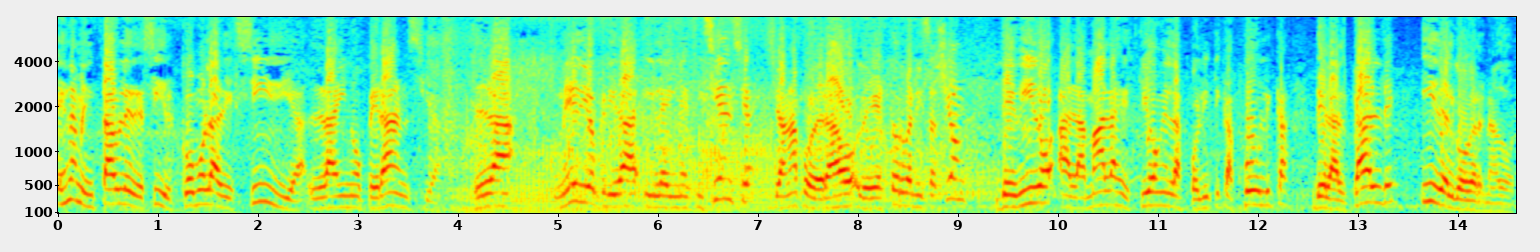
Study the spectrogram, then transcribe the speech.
Es lamentable decir cómo la desidia, la inoperancia, la mediocridad y la ineficiencia se han apoderado de esta urbanización debido a la mala gestión en las políticas públicas del alcalde y del gobernador.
